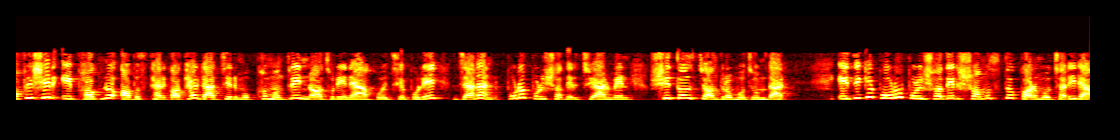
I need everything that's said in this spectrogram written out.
অফিসের এই ভগ্ন অবস্থার কথা রাজ্যের মুখ্যমন্ত্রীর নজরে নেওয়া হয়েছে বলে জানান পৌর পরিষদের চেয়ারম্যান শীতল চন্দ্র মজুমদার। এদিকে পৌর পরিষদের সমস্ত কর্মচারীরা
